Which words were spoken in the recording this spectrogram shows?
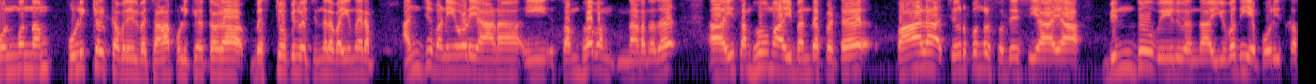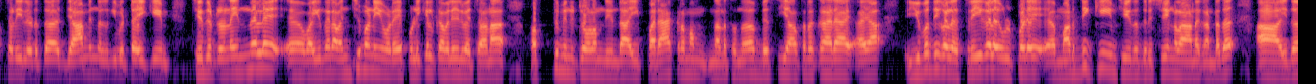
പൊൻകുന്നം പുളിക്കൽ കവലയിൽ വെച്ചാണ്. പുളിക്കൽ കവല ബസ് സ്റ്റോപ്പിൽ വെച്ച് ഇന്നലെ വൈകുന്നേരം അഞ്ച് മണിയോടെയാണ് ഈ സംഭവം നടന്നത്. ഈ സംഭവവുമായി ബന്ധപ്പെട്ട് പാല ചെറുപ്പങ്ങൾ സ്വദേശിയായ ബിന്ദു വേലു എന്ന യുവതിയെ പോലീസ് കസ്റ്റഡിയിലെടുത്ത് ജാമ്യം നൽകി വിട്ടയക്കുകയും ചെയ്തിട്ടുണ്ട്. ഇന്നലെ വൈകുന്നേരം അഞ്ചു മണിയോടെ പുളിക്കൽ കവലയിൽ വെച്ചാണ് പത്ത് മിനിറ്റോളം നീണ്ട ഈ പരാക്രമം നടത്തുന്നത്. ബസ് യാത്രക്കാരായ യുവതികളെ സ്ത്രീകളെ ഉൾപ്പെടെ മർദ്ദിക്കുകയും ചെയ്യുന്ന ദൃശ്യങ്ങളാണ് കണ്ടത്. ഇത്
